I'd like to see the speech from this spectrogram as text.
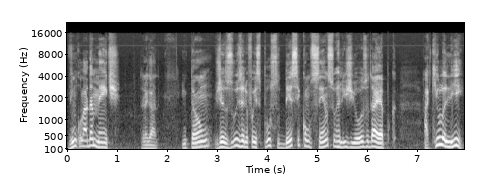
Vinculadamente, tá ligado? Então, Jesus ele foi expulso desse consenso religioso da época. Aquilo ali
